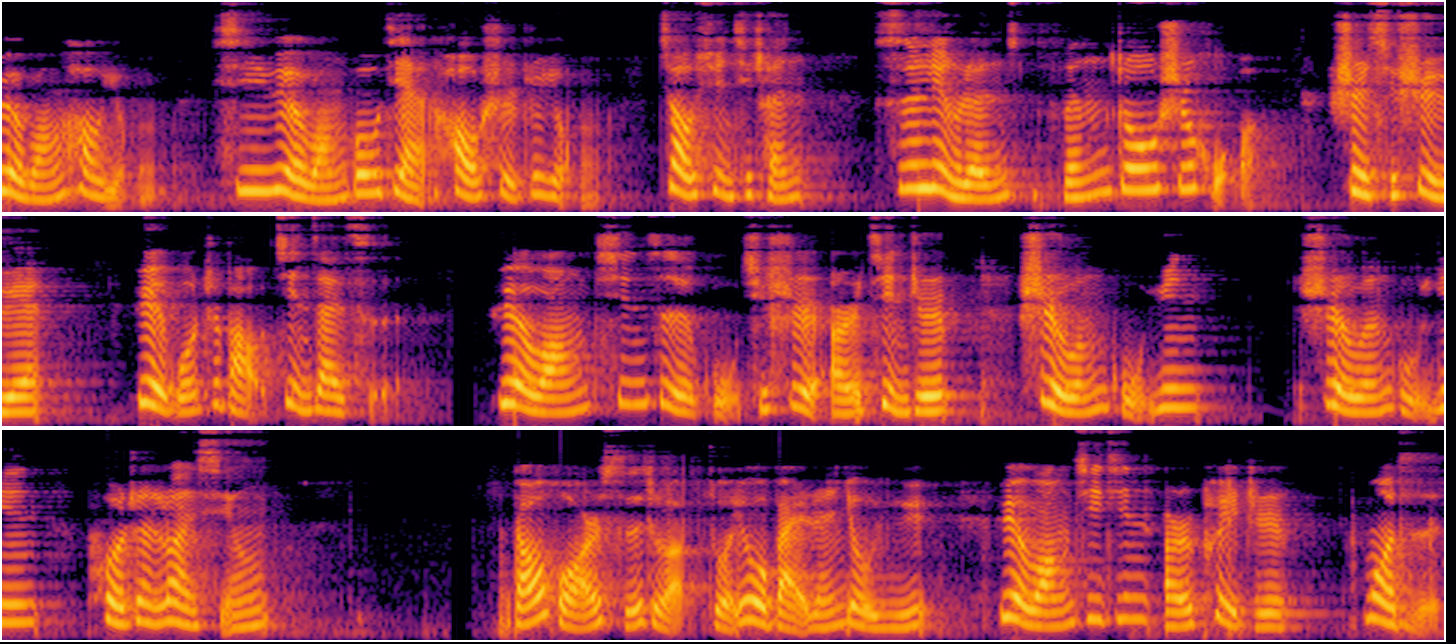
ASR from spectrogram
越王好勇，昔越王勾践好事之勇，教训其臣，司令人焚舟失火，视其事曰：“越国之宝尽在此。”越王亲自鼓其士而进之，是闻鼓音，是闻鼓音，破阵乱行，导火而死者左右百人有余。越王击金而退之。墨子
